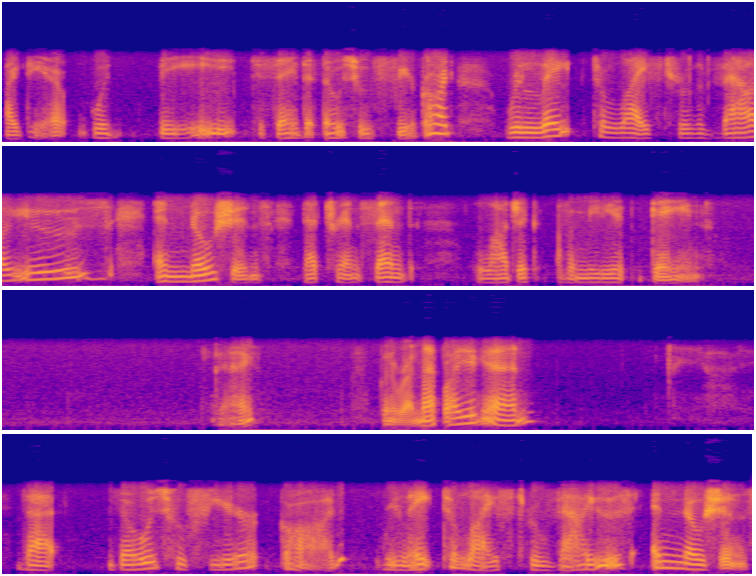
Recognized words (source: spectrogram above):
idea would be to say that those who fear God relate to life through the values and notions that transcend logic of immediate gain. Okay? I'm going to run that by you again. That those who fear God relate to life through values and notions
